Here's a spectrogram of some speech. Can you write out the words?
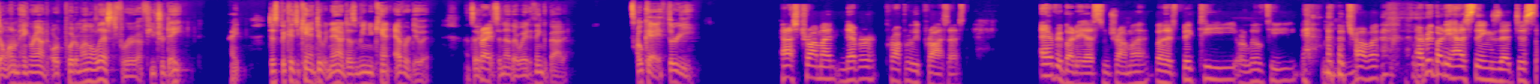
Don't let them hang around or put them on the list for a future date, right? Just because you can't do it now doesn't mean you can't ever do it. That's, a, Right. that's another way to think about it. Okay, three. Past trauma never properly processed. Everybody has some trauma, whether it's big T or little t Mhm. trauma. Everybody has things that just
